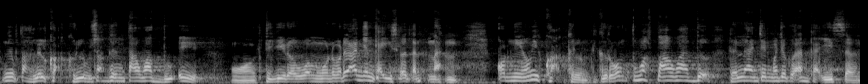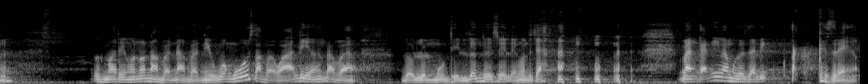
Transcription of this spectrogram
Ngimi tahlil gak gelem saking tawaduke. Oh dikira wong ngono padahal anjen gak iso tenan. Kon ngimi gak gelem. Dikira wong tuwa tawaduk. Dalah anjen maca Quran gak iso. Terus mari ngono nambah-nambah nih wong wis tambah wali ya tambah dolun mudilun saya ngono cara makanya Imam Ghazali tegas rek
